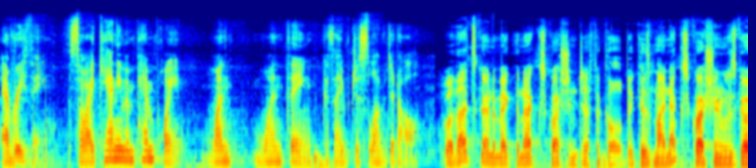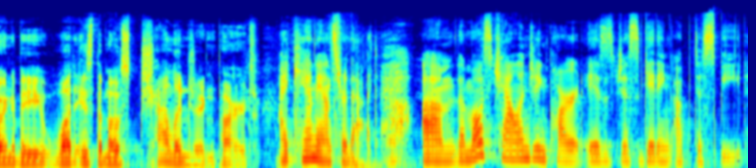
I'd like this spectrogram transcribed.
everything. So I can't even pinpoint one one thing because I've just loved it all. Well, that's going to make the next question difficult because my next question was going to be what is the most challenging part? I can answer that. Um, the most challenging part is just getting up to speed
